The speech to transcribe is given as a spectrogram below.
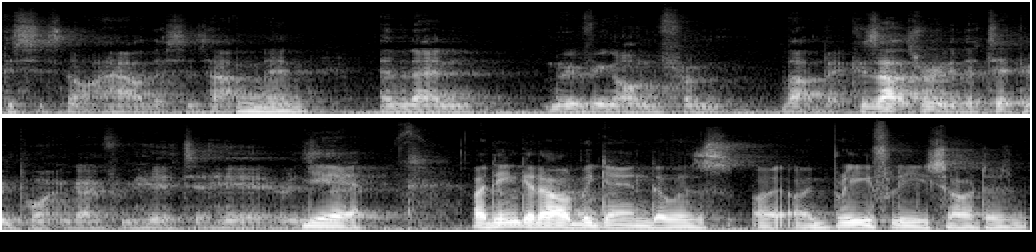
this is not how this is happening and then moving on from that bit because that's really the tipping point of going from here to here isn't Yeah, it? I think it all began. There was I, I briefly sort of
